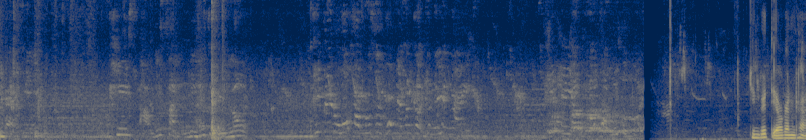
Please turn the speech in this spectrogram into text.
พี่สาวที่ใส่ดีที่สุดในโลกพี่ไม่รู้ว่าความรู้สึกพวกนี้มันเกิดขึ้นได้ยังไงพี่พยายามสร้างความรู้สึกตัวกินก๋วยเตี๋ยวกันค่ะ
